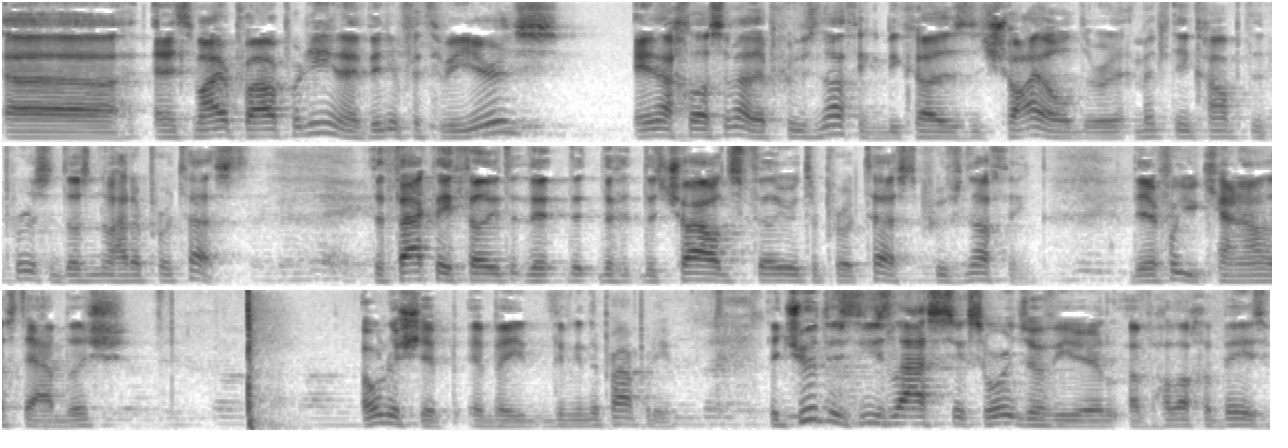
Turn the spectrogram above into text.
Uh, and it's my property, and I've been here for three years." That proves nothing because the child or a mentally incompetent person doesn't know how to protest. The fact they fail to, the, the, the, child's failure to protest proves nothing. Therefore, you cannot establish ownership by living in the property. The truth is, these last six words over here of halacha beis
